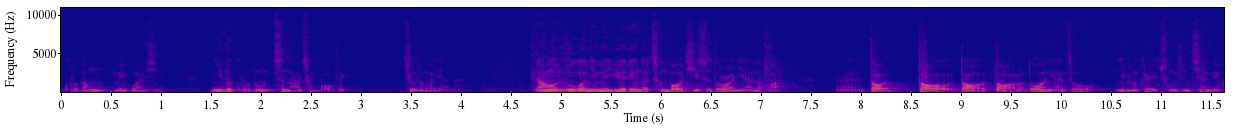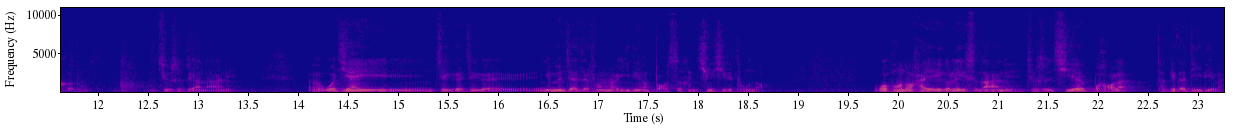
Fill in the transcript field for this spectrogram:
股东没关系。你的股东只拿承包费，就这么简单。然后，如果你们约定的承包期是多少年的话，嗯，到到到到了多少年之后，你们可以重新签订合同，就是这样的案例。呃，我建议这个这个你们在这方面一定要保持很清晰的头脑。我碰到还有一个类似的案例，就是企业不好了，他给他弟弟了，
